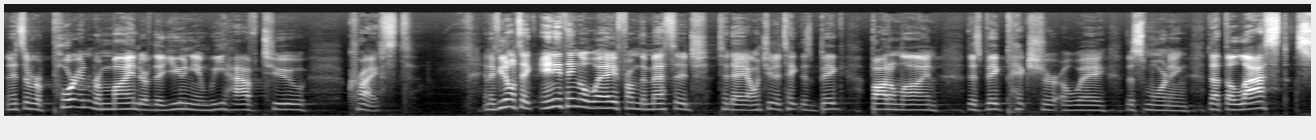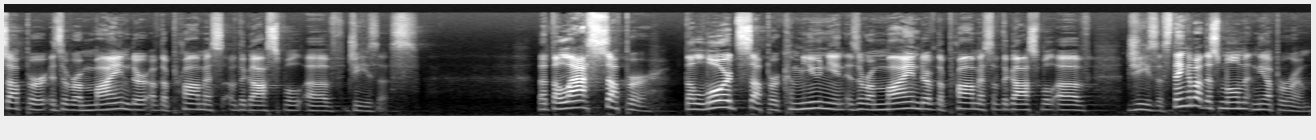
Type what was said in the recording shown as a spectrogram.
And it's an important reminder of the union we have to Christ. And if you don't take anything away from the message today, I want you to take this big bottom line, this big picture away this morning that the Last Supper is a reminder of the promise of the gospel of Jesus. That the Last Supper the Lord's Supper, communion, is a reminder of the promise of the gospel of Jesus. Think about this moment in the upper room.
